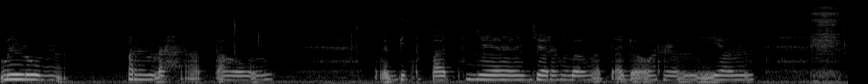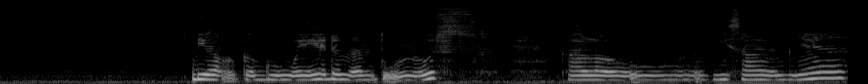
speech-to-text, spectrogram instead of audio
belum pernah atau lebih tepatnya jarang banget ada orang yang bilang ke gue dengan tulus kalau misalnya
